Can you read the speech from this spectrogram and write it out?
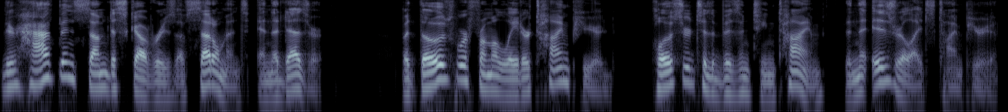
There have been some discoveries of settlements in the desert, but those were from a later time period, closer to the Byzantine time than the Israelites' time period.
